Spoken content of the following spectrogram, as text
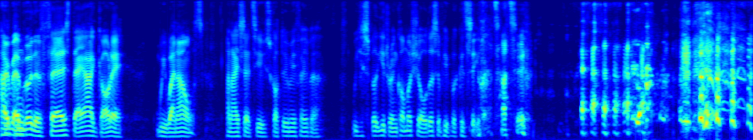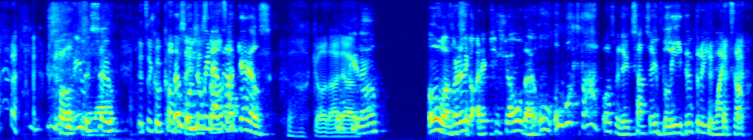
I remember the first day I got it, we went out, and I said to you, Scott, do me a favour. Will you spill your drink on my shoulder so people can see my tattoo? He was so. It's a good conversation. No conversation wonder we never had girls. Oh, God, I know. You know. Oh, I've really got an itchy shoulder. Oh, oh, what's that? What's my new tattoo? Bleeding through your white top.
